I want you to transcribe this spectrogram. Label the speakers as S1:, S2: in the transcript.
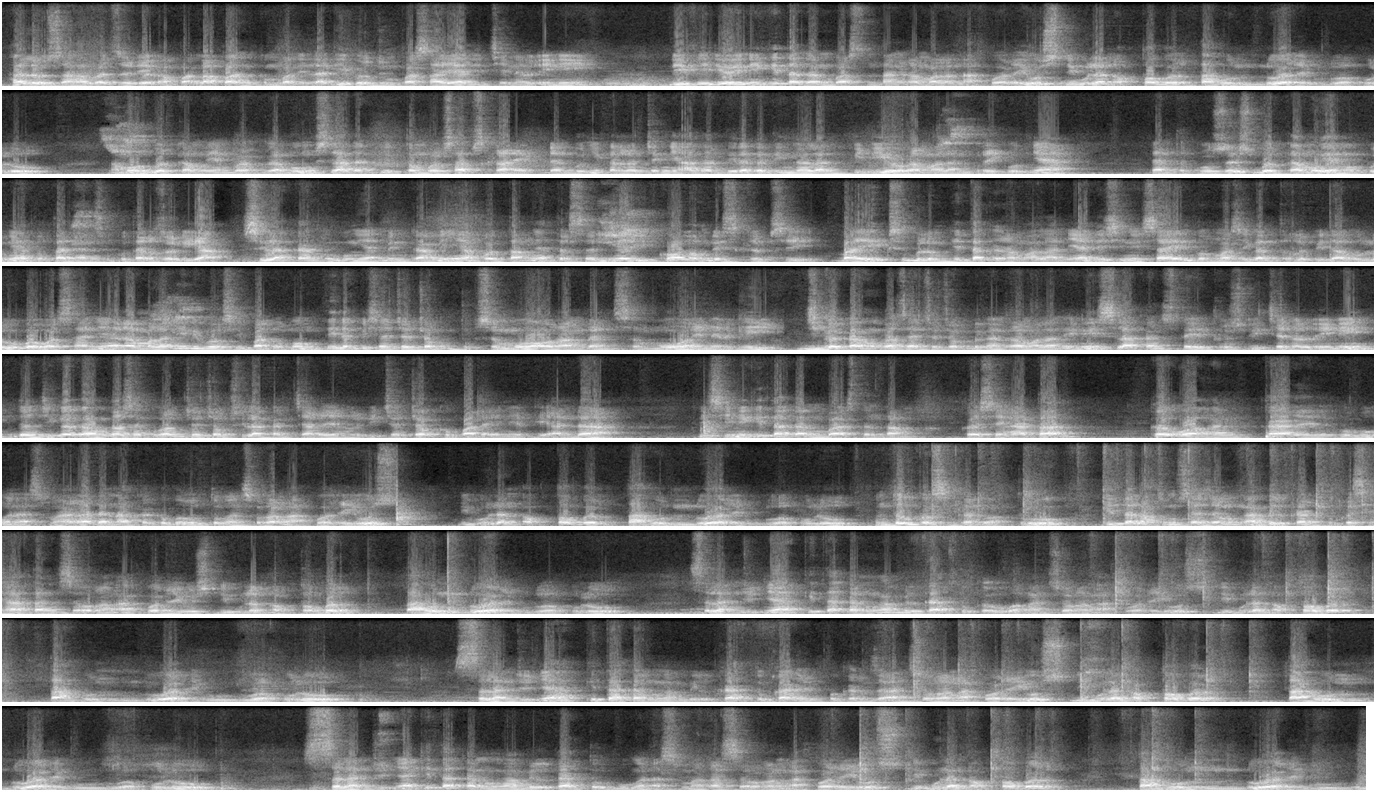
S1: Halo sahabat zodiak 48 kembali lagi berjumpa saya di channel ini. Di video ini kita akan bahas tentang ramalan Aquarius di bulan Oktober tahun 2020 namun buat kamu yang baru gabung silahkan klik tombol subscribe dan bunyikan loncengnya agar tidak ketinggalan video ramalan berikutnya dan terkhusus buat kamu yang mempunyai pertanyaan seputar zodiak, silahkan hubungi admin kami yang kontaknya tersedia di kolom deskripsi. Baik, sebelum kita ke ramalannya, di sini saya informasikan terlebih dahulu bahwasanya ramalan ini bersifat umum, tidak bisa cocok untuk semua orang dan semua energi. Jika kamu merasa cocok dengan ramalan ini, silahkan stay terus di channel ini. Dan jika kamu merasa kurang cocok, silahkan cari yang lebih cocok kepada energi Anda. Di sini kita akan membahas tentang kesehatan, keuangan, karir, hubungan asmara, dan angka keberuntungan seorang Aquarius di bulan Oktober tahun 2020. Untuk persingkat waktu, kita langsung saja mengambil kartu kesehatan seorang Aquarius di bulan Oktober tahun 2020. Selanjutnya, kita akan mengambil kartu keuangan seorang Aquarius di bulan Oktober tahun 2020. Selanjutnya, kita akan mengambil kartu karir pekerjaan seorang Aquarius di bulan Oktober tahun 2020 selanjutnya kita akan mengambil kartu hubungan asmara seorang Aquarius di bulan Oktober tahun 2020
